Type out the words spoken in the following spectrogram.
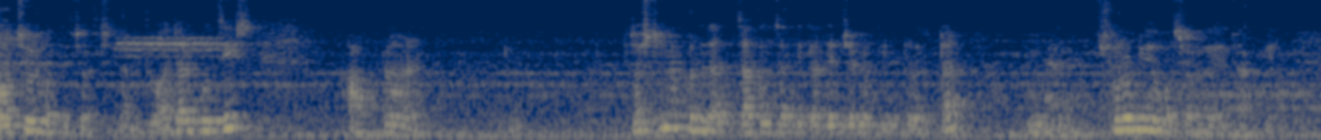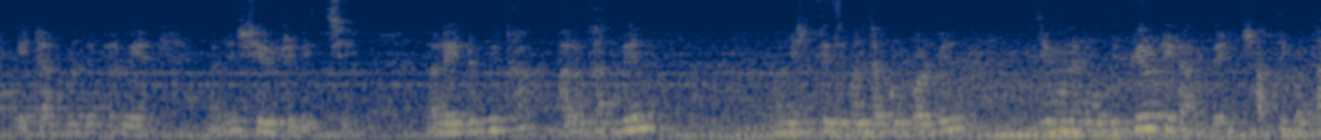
বছর হতে চলছে। তাহলে দু হাজার পঁচিশ আপনার জ্যৈষ্ঠ নক্ষত্রের জাতক জাতিকাদের জন্য কিন্তু একটা স্মরণীয় বছর হয়ে থাকবে। এটা আপনাদেরকে আমি মানে শিউরিটি দিচ্ছি। তাহলে এটুকুই থাক, ভালো থাকবেন অনিষ্টে জীবনযাপন করবেন, জীবনের মধ্যে পিউরিটি রাখবেন সাত্বিকতা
